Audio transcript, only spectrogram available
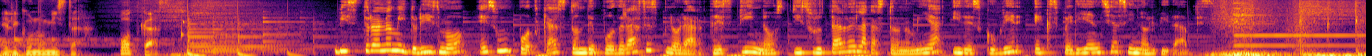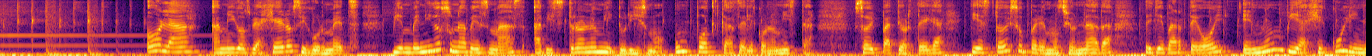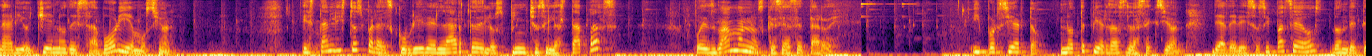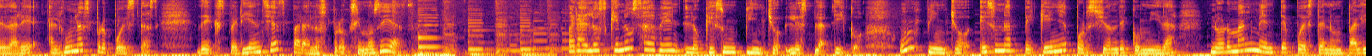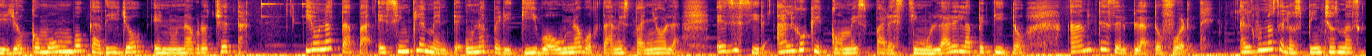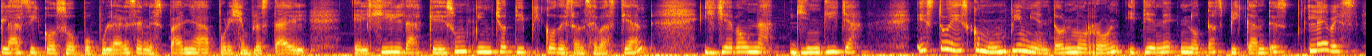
El Economista, podcast. Bistronomy Turismo es un podcast donde podrás explorar destinos, disfrutar de la gastronomía y descubrir experiencias inolvidables. Hola, amigos viajeros y gourmets. Bienvenidos una vez más a Bistronomy Turismo, un podcast del economista. Soy Pati Ortega y estoy súper emocionada de llevarte hoy en un viaje culinario lleno de sabor y emoción. ¿Están listos para descubrir el arte de los pinchos y las tapas? Pues vámonos que se hace tarde. Y por cierto, no te pierdas la sección de aderezos y paseos donde te daré algunas propuestas de experiencias para los próximos días. Para los que no saben lo que es un pincho, les platico. Un pincho es una pequeña porción de comida normalmente puesta en un palillo como un bocadillo en una brocheta. Y una tapa es simplemente un aperitivo o una botana española, es decir, algo que comes para estimular el apetito antes del plato fuerte. Algunos de los pinchos más clásicos o populares en España, por ejemplo, está el, el Gilda, que es un pincho típico de San Sebastián y lleva una guindilla. Esto es como un pimientón morrón y tiene notas picantes leves.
